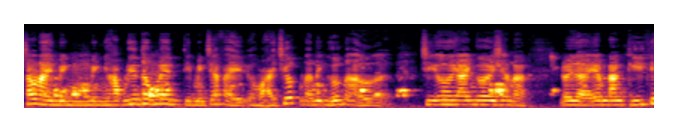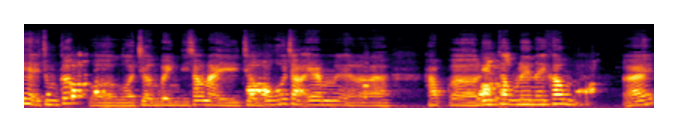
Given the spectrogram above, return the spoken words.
sau này mình mình học liên thông lên thì mình sẽ phải hỏi trước là định hướng là ở chị ơi anh ơi xem là bây giờ em đăng ký cái hệ trung cấp của, của trường mình thì sau này trường có hỗ trợ em là học ờ, liên thông lên hay không? Đấy.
